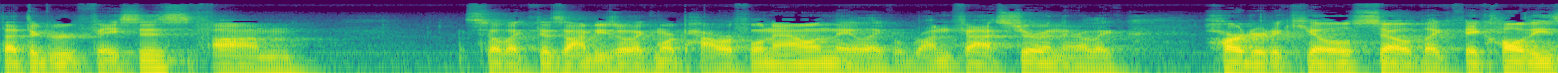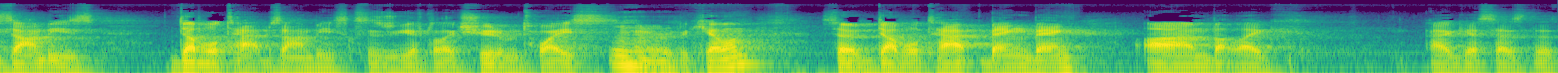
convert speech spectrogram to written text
that the group faces. Um, so like the zombies are like more powerful now, and they like run faster, and they're like harder to kill. So like they call these zombies double tap zombies because you have to like shoot them twice in order to kill them. So double tap, bang bang. Um, but like I guess as the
